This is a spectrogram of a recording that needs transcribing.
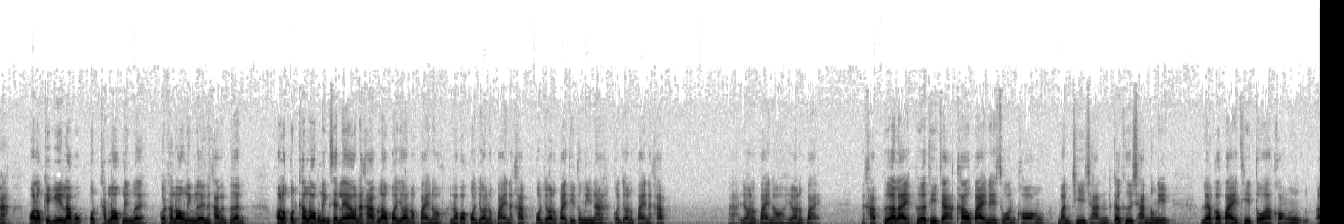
อะพอเราคลิกนี้เราก็กดคัดลอกลิงก์เลย กดคัดลอกลิงก์เลยนะครับเพื่อนๆ พอเรากดคัดลอกลิงก์เสร็จแล้วนะครับ เราก็ย้อนออกไปเนาะเราก็กดย้อนออกไปนะครับ กดย้อนออกไปที่ตรงนี้นะ กดย้อนออกไปนะครับย้อนออกไปเนาะย้อนออกไปนะครับ เพื่ออะไรเพื่อที่จะเข้าไปในส่วนของบัญชีฉันก็คือฉันตรงนี้ แล้วก็ไปที่ตัวของอ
